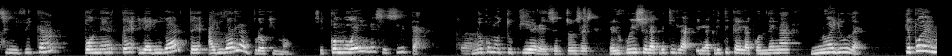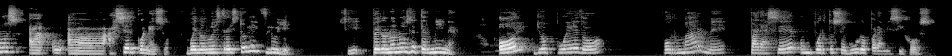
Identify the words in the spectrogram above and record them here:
significa ponerte y ayudarte, ayudarle al prójimo, ¿sí? como él necesita, no como tú quieres. Entonces, el juicio, la crítica, la, crítica y la condena no ayuda. ¿Qué podemos hacer con eso? Bueno, nuestra historia influye, ¿sí? pero no nos determina. Hoy yo puedo formarme para ser un puerto seguro para mis hijos,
